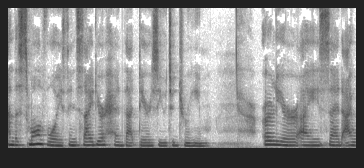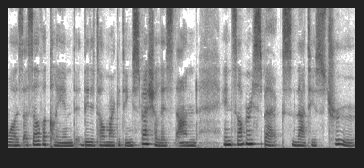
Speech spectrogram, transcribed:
and the small voice inside your head that dares you to dream. Earlier, I said I was a self acclaimed digital marketing specialist, and in some respects, that is true.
